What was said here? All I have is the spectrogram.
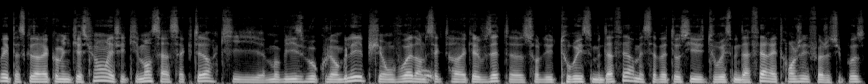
Oui, parce que dans la communication, effectivement, c'est un secteur qui mobilise beaucoup l'anglais. Puis on voit dans le secteur dans lequel vous êtes euh, sur du tourisme d'affaires, mais ça peut être aussi du tourisme d'affaires étranger, enfin, je suppose.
